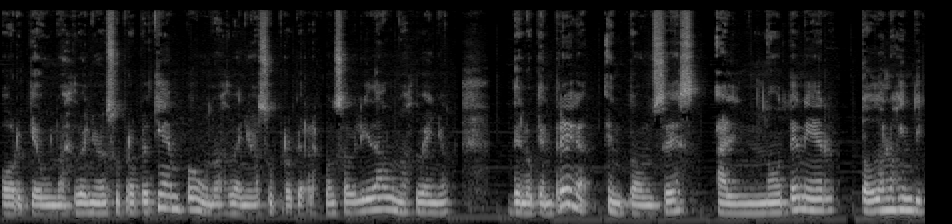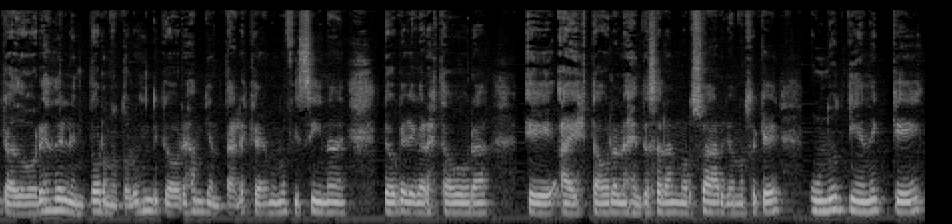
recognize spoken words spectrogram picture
porque uno es dueño de su propio tiempo, uno es dueño de su propia responsabilidad, uno es dueño de lo que entrega. Entonces, al no tener todos los indicadores del entorno, todos los indicadores ambientales que hay en una oficina, tengo que llegar a esta hora, eh, a esta hora la gente sale a almorzar, yo no sé qué, uno tiene que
